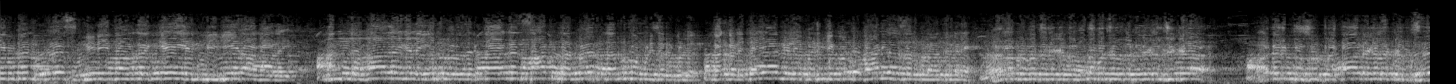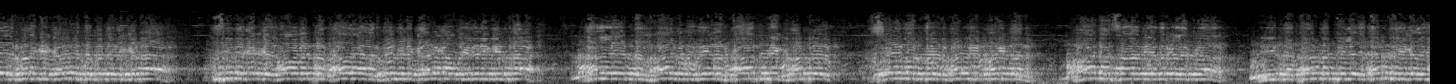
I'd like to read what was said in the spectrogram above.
காளையுடன் நினைவாக கே என் பி வீரா காளை அந்த காளைகளை எதிர்கொள்வதற்காக சாப்பிட்டவர் தர்ம முடிச்சிருக்குள்ள தங்களை தயார் நிலைப்படுத்திக் கொண்டு வாணிதாசர் வந்திருக்கிறேன். அனைத்து சுற்று காளைகளுக்கு செயல் வழங்கி கவனித்துக் கொண்டிருக்கின்ற சிவகங்கை மாவட்டம் கோவிலுக்கு அருகாமல் இருக்கின்ற ராகவ வீரர் கார்த்திக் மற்றும் சேலத்தூர் மண்ணின் மகிழர் மாடசாமி அவர்களுக்கு இந்த தருணத்திலே நன்றிகளை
